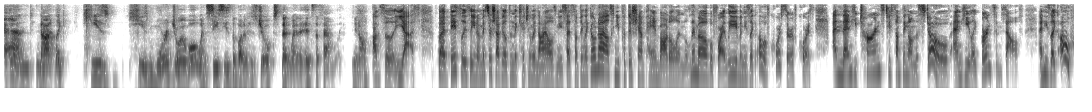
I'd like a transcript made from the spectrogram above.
and not like he's he's more enjoyable when Cece's the butt of his jokes than when it's the family. You know, Absolutely. Yes. But basically, so, you know, Mr. Sheffield's in the kitchen with Niles and he says something like, Oh, Niles, can you put this champagne bottle in the limo before I leave? And he's like, Oh, of course, sir, of course. And then he turns to something on the stove and he like burns himself. And he's like, Oh,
